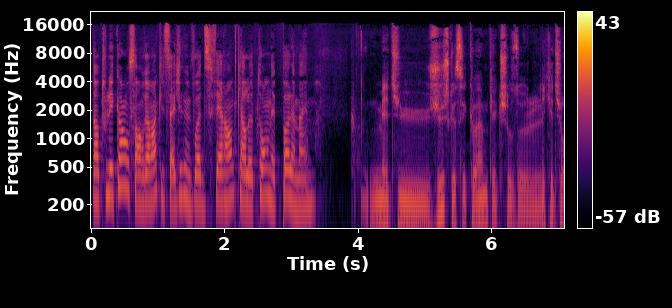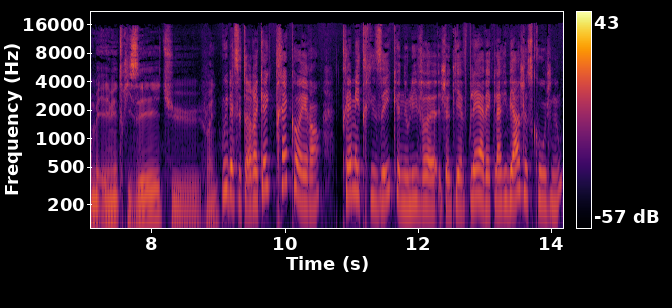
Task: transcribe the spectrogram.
Dans tous les cas, on sent vraiment qu'il s'agit d'une voix différente car le ton n'est pas le même. Mais tu juges que c'est quand même quelque chose, de- l'écriture est maîtrisée, tu... Oui. Oui, ben c'est un recueil très cohérent, très maîtrisé que nous livre Geneviève Blais avec La rivière jusqu'aux genoux.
